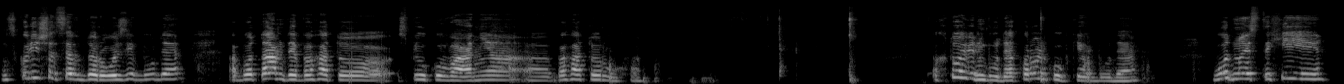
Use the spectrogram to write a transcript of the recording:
Ну, Скоріше це в дорозі буде, або там, де багато спілкування, е, багато руху. Хто він буде? Король кубків буде. Водної стихії,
